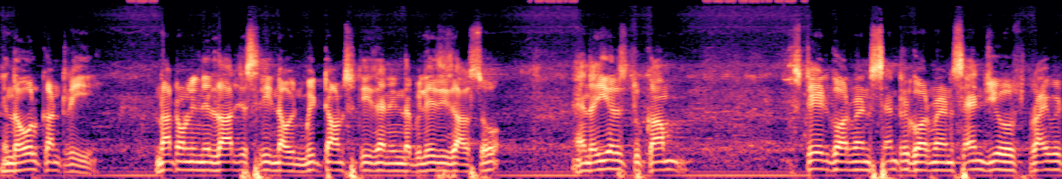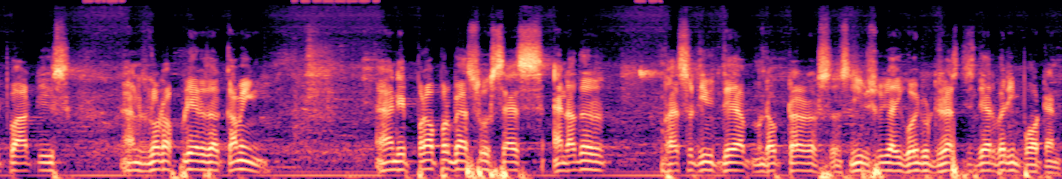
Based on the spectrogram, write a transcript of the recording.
in the whole country, not only in the largest cities, now in mid-town cities and in the villages also. And the years to come, state governments, central governments, NGOs, private parties, and a lot of players are coming. And a proper best success and other facilities, they are, Dr. Sanjeev Surya is going to address this, they are very important.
